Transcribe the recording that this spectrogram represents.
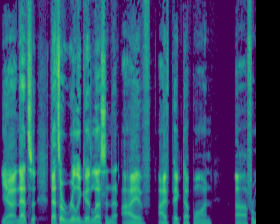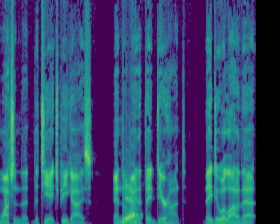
Yeah, and that's a, that's a really good lesson that I've I've picked up on uh, from watching the the THP guys and the Yeah. way that they deer hunt. they do a lot of that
